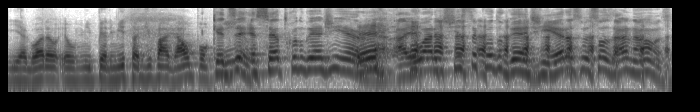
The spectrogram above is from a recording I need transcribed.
E agora eu, eu me permito a divagar um pouquinho. Quer dizer, exceto quando ganha dinheiro. É. Né? Aí o artista, quando ganha dinheiro, as pessoas ah, não, mas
